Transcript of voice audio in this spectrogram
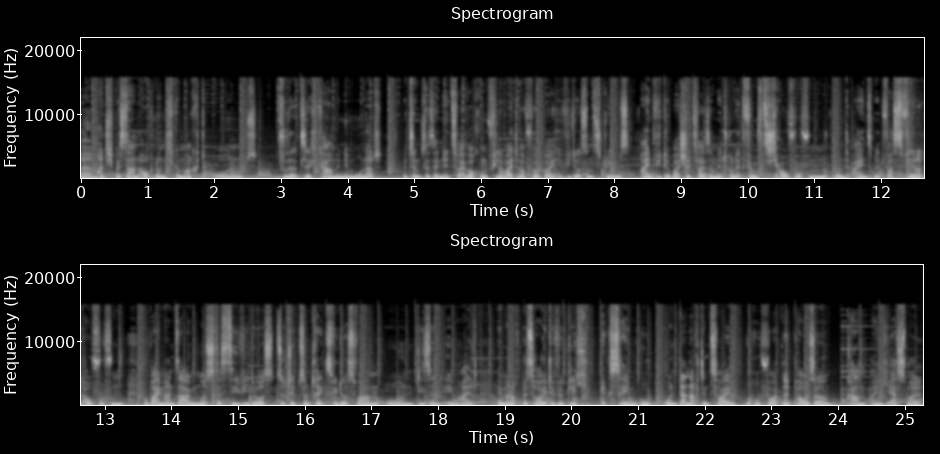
Ähm, hatte ich bis dahin auch noch nicht gemacht und Zusätzlich kamen in dem Monat bzw. in den zwei Wochen viele weitere erfolgreiche Videos und Streams. Ein Video beispielsweise mit 150 Aufrufen und eins mit fast 400 Aufrufen, wobei man sagen muss, dass die Videos so Tipps und Tricks Videos waren und die sind eben halt immer noch bis heute wirklich extrem gut. Und dann nach den zwei Wochen Fortnite-Pause kamen eigentlich erstmal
